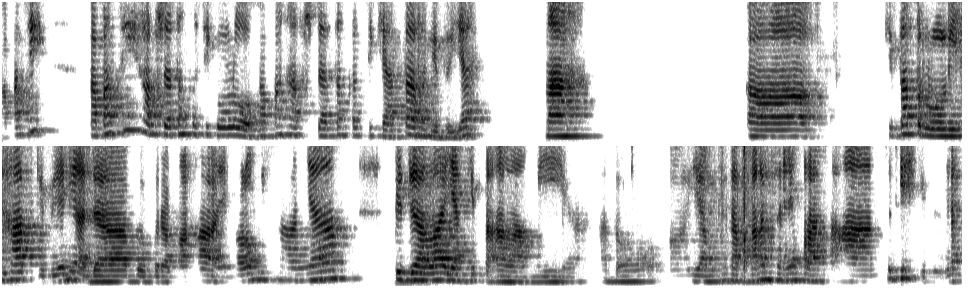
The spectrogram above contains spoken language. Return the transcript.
kapan sih kapan sih harus datang ke psikolog, kapan harus datang ke psikiater gitu ya. Nah, kita perlu lihat gitu ya ini ada beberapa hal ya. Kalau misalnya gejala yang kita alami ya atau uh, yang mungkin katakanlah misalnya perasaan sedih gitu ya.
